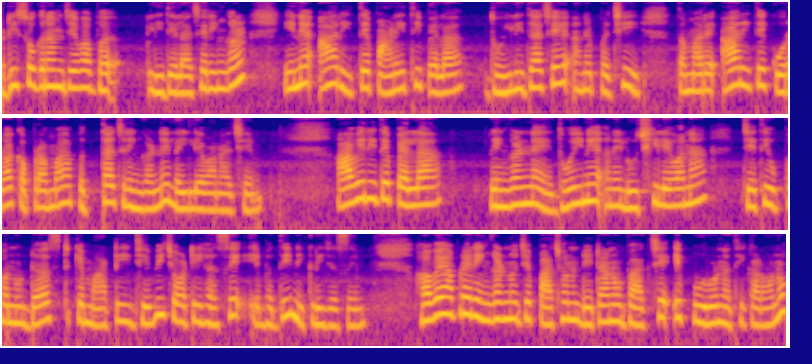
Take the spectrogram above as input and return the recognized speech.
અઢીસો ગ્રામ જેવા ભ, લીધેલા છે રીંગણ. એને આ રીતે પાણીથી પહેલાં ધોઈ લીધા છે અને પછી તમારે આ રીતે કોરા કપડામાં બધા જ રીંગણને લઈ લેવાના છે. આવી રીતે પહેલાં રીંગણને ધોઈને અને લૂછી લેવાના જેથી ઉપરનું ડસ્ટ કે માટી જે બી ચોટી હશે એ બધી નીકળી જશે. હવે આપણે રીંગણનો જે પાછળનો ડેટાનો ભાગ છે એ પૂરો નથી કાઢવાનો.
